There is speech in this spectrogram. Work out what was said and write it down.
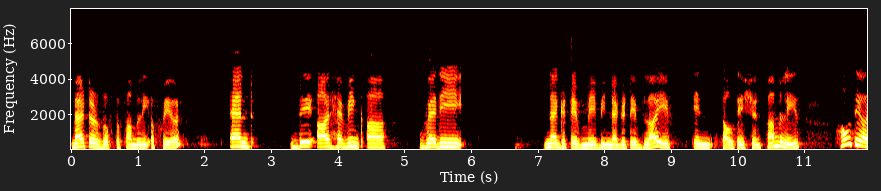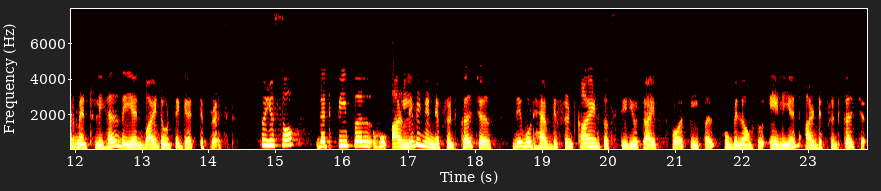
matters of the family affairs, and they are having a very negative, maybe negative life in South Asian families. How they are mentally healthy and why don't they get depressed? So you saw that people who are living in different cultures, they would have different kinds of stereotypes for people who belong to alien or different cultures.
